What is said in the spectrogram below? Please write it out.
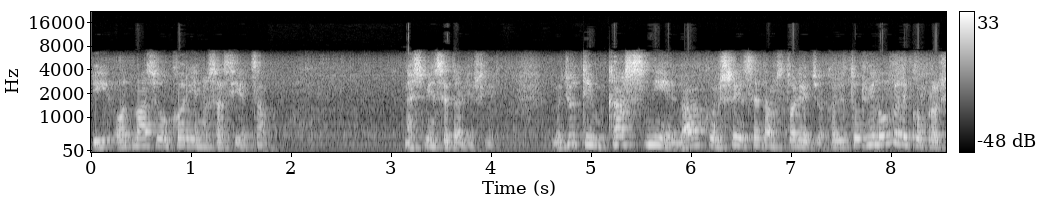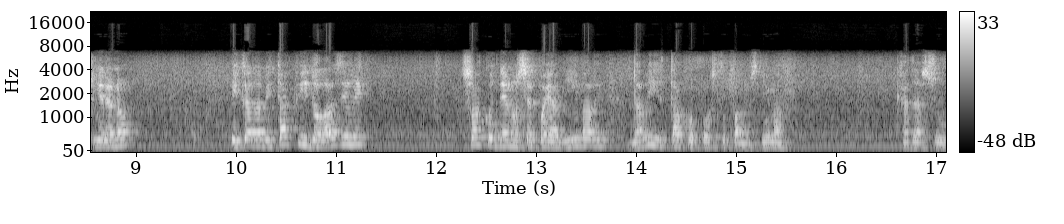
i odmah se u korijenu sasjecalo ne smije se dalje širiti međutim kasnije nakon 6-7 stoljeća kad je to bilo uveliko prošireno i kada bi takvi dolazili svakodnevno se pojavljivali da li je tako postupano s njima kada su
